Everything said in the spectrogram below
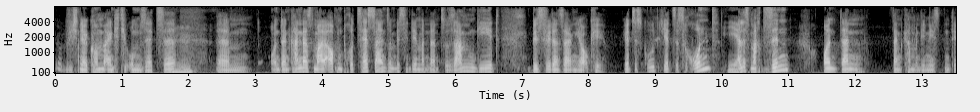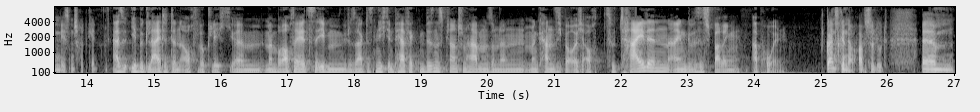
wie schnell kommen eigentlich die Umsätze? Mhm. Ähm, und dann kann das mal auch ein Prozess sein, so ein bisschen, den man dann zusammengeht, bis wir dann sagen, ja, okay, jetzt ist gut, jetzt ist rund, ja. alles macht Sinn und dann dann kann man nächsten, den nächsten Schritt gehen. Also ihr begleitet dann auch wirklich. Ähm, man braucht da jetzt eben, wie du sagtest, nicht den perfekten Businessplan schon haben, sondern man kann sich bei euch auch zu Teilen ein gewisses Sparring abholen. Ganz genau, absolut. Ähm,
